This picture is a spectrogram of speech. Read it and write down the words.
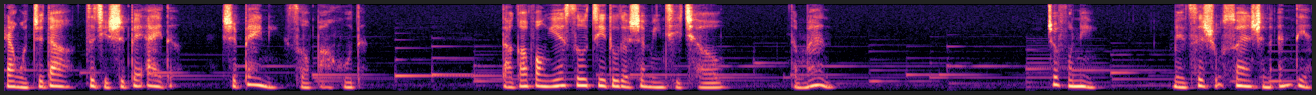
让我知道自己是被爱的，是被你所保护的。祷告奉耶稣基督的圣名祈求，阿门。祝福你，每次数算神的恩典，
